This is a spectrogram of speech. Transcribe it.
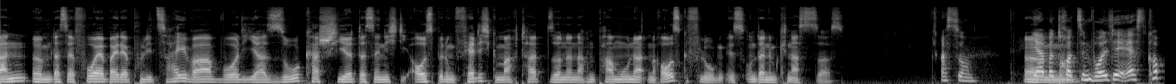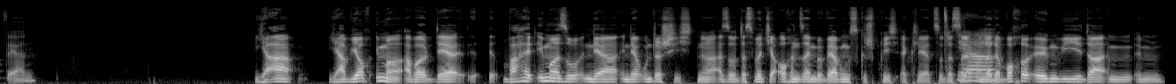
Dann, ähm, dass er vorher bei der Polizei war, wurde ja so kaschiert, dass er nicht die Ausbildung fertig gemacht hat, sondern nach ein paar Monaten rausgeflogen ist und dann im Knast saß. Ach so. ja, aber Ähm, trotzdem wollte er erst Kopf werden. Ja, ja, wie auch immer, aber der war halt immer so in der, in der Unterschicht, ne? Also das wird ja auch in seinem Bewerbungsgespräch erklärt, so dass Ja. er unter der Woche irgendwie da im, im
